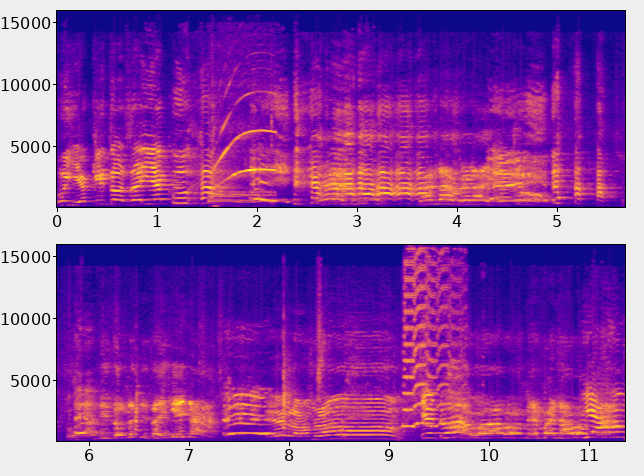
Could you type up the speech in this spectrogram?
હું એકલી તો જઈ શકું કાંડા વેળાઈ ગયો તું ગાંડી તો નથી થઈ ગઈ ને એ રામ રામ એ ડોહા આવો આવો મહેમાન આવો એ આવ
